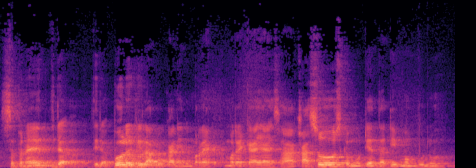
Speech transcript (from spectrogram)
sebenarnya tidak tidak boleh dilakukan. Itu mereka merekayasa kasus kemudian tadi membunuh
